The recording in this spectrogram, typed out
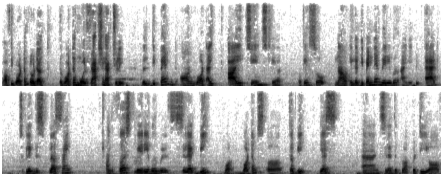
of the bottom product, the water mole fraction actually will depend on what I, I changed here. Okay, so now in the dependent variable, I need to add. So click this plus sign. On the first variable, we'll select B, bottoms, uh, the B, yes. And select the property of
